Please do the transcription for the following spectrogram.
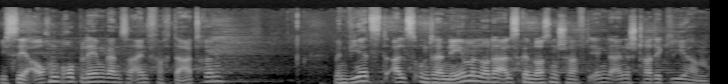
Ich sehe auch ein Problem ganz einfach darin, wenn wir jetzt als Unternehmen oder als Genossenschaft irgendeine Strategie haben,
